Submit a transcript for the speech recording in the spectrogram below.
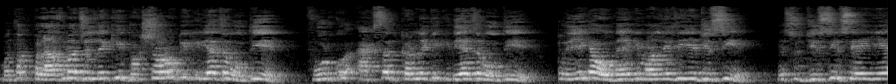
मतलब प्लाज्मा झिल्ली की भक्षणों की क्रिया जब होती है फ़ूड को एक्सेप्ट करने की क्रिया जब होती है तो ये क्या होता है कि मान लीजिए ये जीसी है। इस जीसी से ये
